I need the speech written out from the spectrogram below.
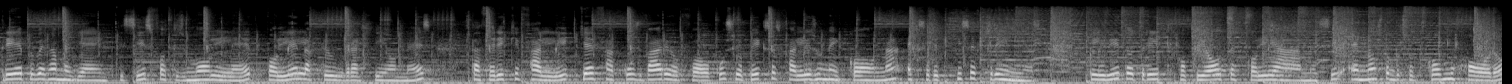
τρία επίπεδα μεγέθυνσης, φωτισμό LED, πολύ ελαφρίους βραχίονες, σταθερή κεφαλή και φακούς φόκους, οι οποίοι εξασφαλίζουν εικόνα εξαιρετικής ευκρίνειας. Πληρεί το τρίπτυχο ποιότητα ευκολία άνεση, ενώ στον προσωπικό μου χώρο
